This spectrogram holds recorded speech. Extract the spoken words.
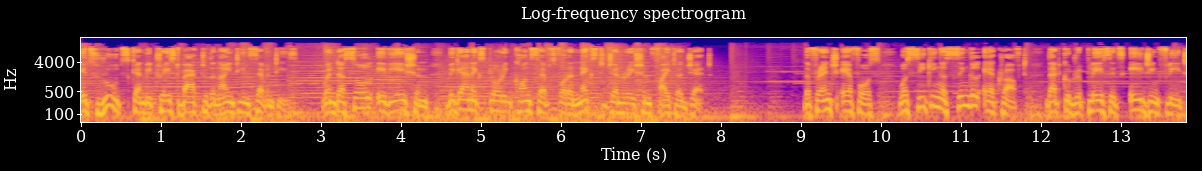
Its roots can be traced back to the 1970s, when Dassault Aviation began exploring concepts for a next-generation fighter jet the French Air Force was seeking a single aircraft that could replace its aging fleet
